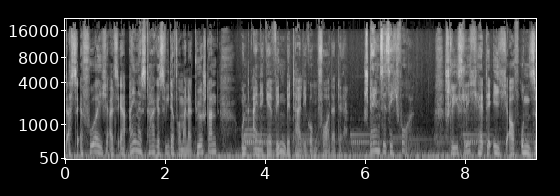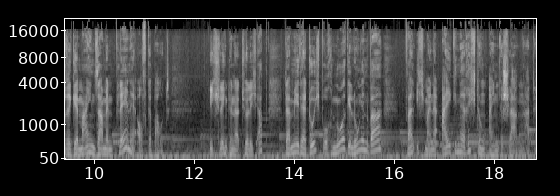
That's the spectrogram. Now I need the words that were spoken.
Das erfuhr ich, als er eines Tages wieder vor meiner Tür stand und eine Gewinnbeteiligung forderte. Stellen Sie sich vor. Schließlich hätte ich auf unsere gemeinsamen Pläne aufgebaut. Ich lehnte natürlich ab, da mir der Durchbruch nur gelungen war, weil ich meine eigene Richtung eingeschlagen hatte.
